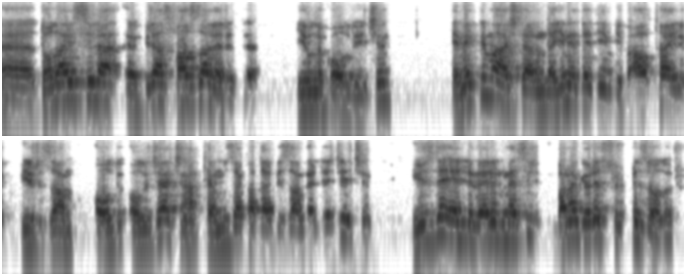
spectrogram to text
E, dolayısıyla e, biraz fazla verildi yıllık olduğu için. Emekli maaşlarında yine dediğim gibi 6 aylık bir zam oldu, olacağı için, ha, Temmuz'a kadar bir zam verileceği için %50 verilmesi bana göre sürpriz olur.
